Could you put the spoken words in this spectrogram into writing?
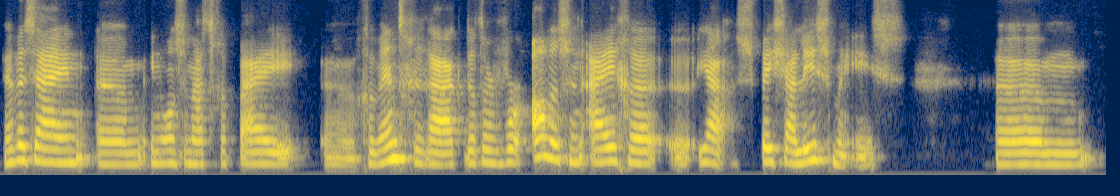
We zijn um, in onze maatschappij uh, gewend geraakt dat er voor alles een eigen uh, ja, specialisme is. Um,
